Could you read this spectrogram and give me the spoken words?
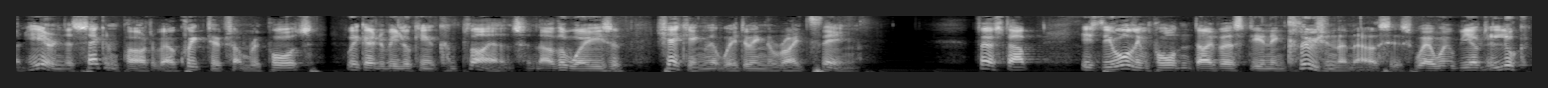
And here in the second part of our Quick Tips on reports, we're going to be looking at compliance and other ways of checking that we're doing the right thing. First up is the all important diversity and inclusion analysis, where we'll be able to look,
